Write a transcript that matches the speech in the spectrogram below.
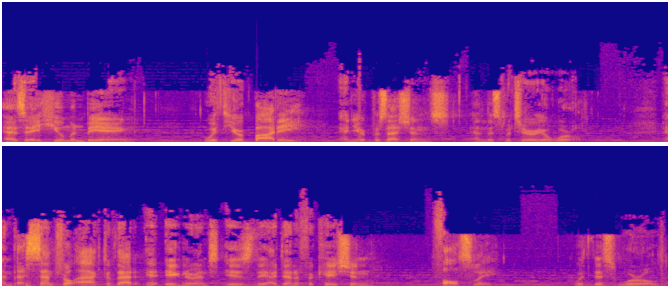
as a human being with your body and your possessions and this material world. And the central act of that ignorance is the identification falsely with this world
